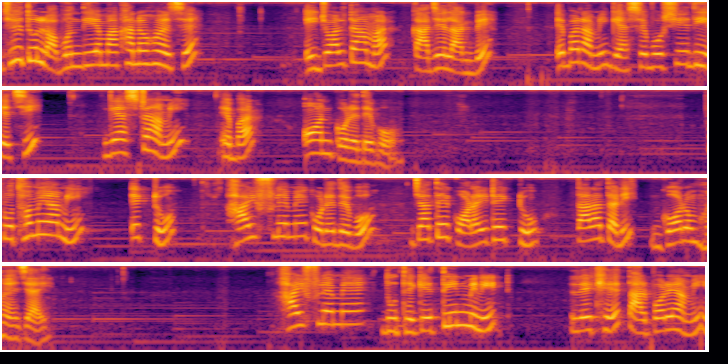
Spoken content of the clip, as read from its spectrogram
যেহেতু লবণ দিয়ে মাখানো হয়েছে, এই জলটা আমার কাজে লাগবে। এবার আমি গ্যাসে বসিয়ে দিয়েছি। গ্যাসটা আমি এবার অন করে দেব। প্রথমে আমি একটু হাই ফ্লেমে করে দেব, যাতে কড়াইটা একটু তাড়াতাড়ি গরম হয়ে যায়। হাই ফ্লেমে দু থেকে তিন মিনিট রেখে তারপরে আমি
